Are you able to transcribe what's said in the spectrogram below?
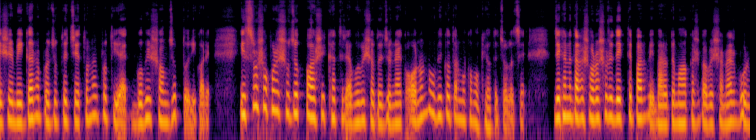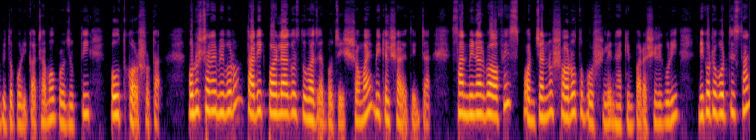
দেশের বিজ্ঞান ও প্রযুক্তির চেতনার প্রতি এক গভীর সংযোগ তৈরি করে। ইসরো সফরের সুযোগ পাওয়া শিক্ষার্থীরা ভবিষ্যতের জন্য এক অনন্য অভিজ্ঞতার মুখোমুখি হতে চলেছে, যেখানে তারা সরাসরি দেখতে পারবে ভারতে মহাকাশ গবেষণার গর্বিত পরিকাঠামো, প্রযুক্তি ও উৎকর্ষতা। অনুষ্ঠানের বিবরণ তারিখ পয়লা আগস্ট দু হাজার পঁচিশ, সময় বিকেল সাড়ে তিনটা স্থান মিনার্ভা অফিস পঞ্চান্ন শরৎ বসলেন হাকিমপাড়া শিলিগুড়ি নিকটবর্তী স্থান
